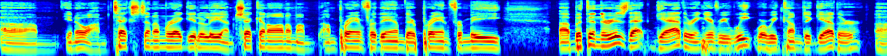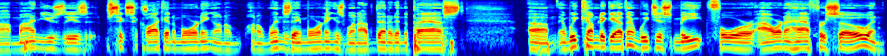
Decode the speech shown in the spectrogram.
Um, you know, I'm texting them regularly. I'm checking on them. I'm, I'm praying for them. They're praying for me. Uh, but then there is that gathering every week where we come together. Uh, mine usually is at six o'clock in the morning on a on a Wednesday morning is when I've done it in the past. Um, and we come together and we just meet for hour and a half or so. And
